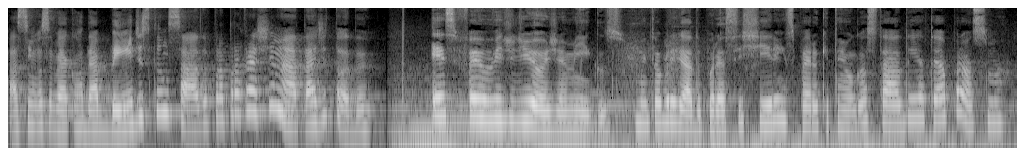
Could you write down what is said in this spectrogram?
Assim você vai acordar bem descansado para procrastinar a tarde toda. Esse foi o vídeo de hoje, amigos. Muito obrigado por assistirem, espero que tenham gostado e até a próxima.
